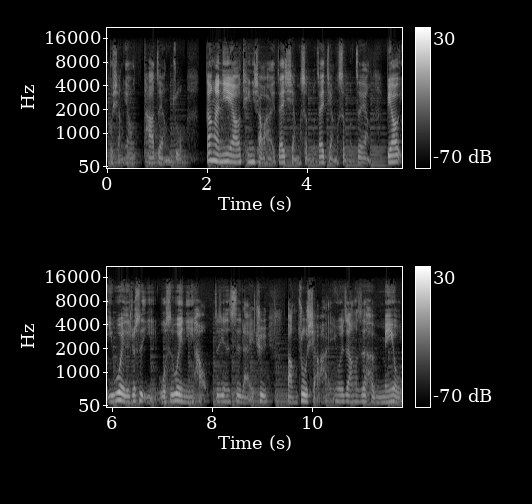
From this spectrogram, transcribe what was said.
不想要他这样做。当然，你也要听小孩在想什么，在讲什么，这样不要一味的就是以“我是为你好”这件事来去绑住小孩，因为这样是很没有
